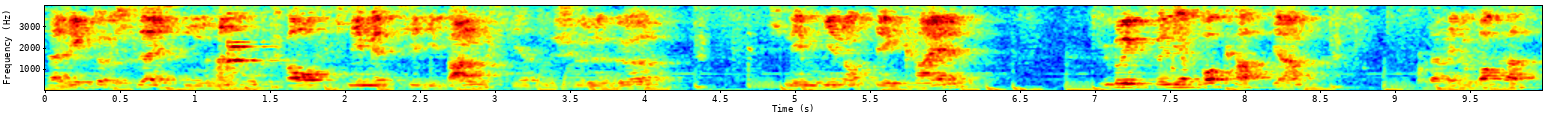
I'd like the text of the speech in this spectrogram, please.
Da legt ihr euch vielleicht ein Handtuch drauf. Ich nehme jetzt hier die Bank, die hat eine schöne Höhe. Ich nehme hier noch den Keil. Übrigens, wenn ihr Bock habt, ja, oder wenn du Bock hast,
